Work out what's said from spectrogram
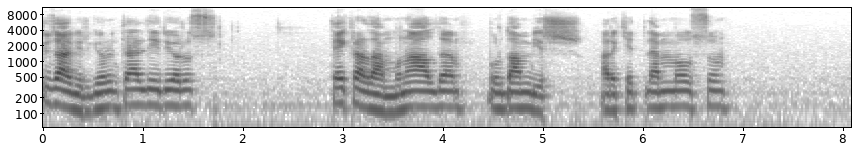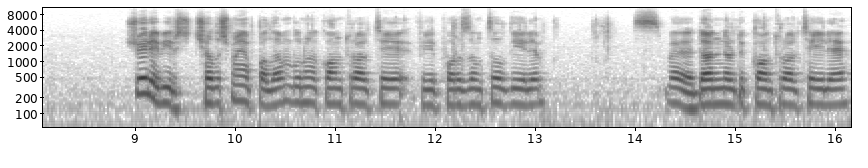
Güzel bir görüntü elde ediyoruz. Tekrardan bunu aldım. Buradan bir hareketlenme olsun. Şöyle bir çalışma yapalım. Bunu Ctrl T Flip Horizontal diyelim. Böyle döndürdük Ctrl T ile.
